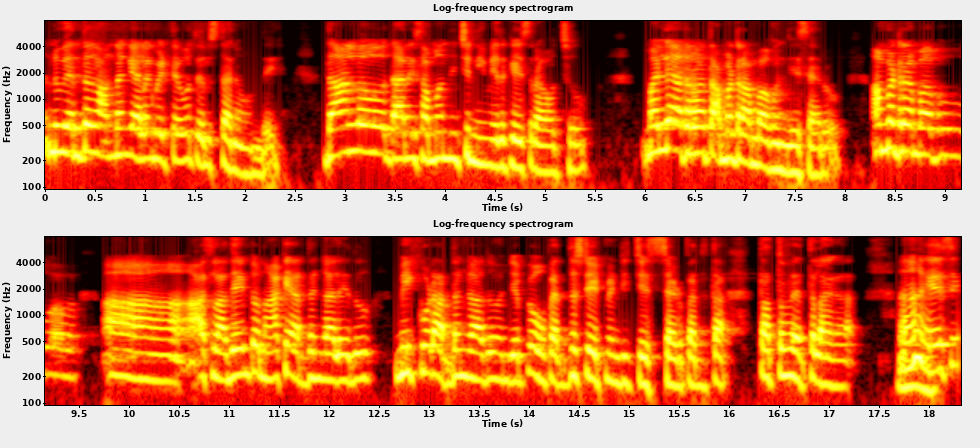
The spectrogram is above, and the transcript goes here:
నువ్వు ఎంత అందంగా ఎలగబెట్టావో తెలుస్తూనే ఉంది. దానిలో దానికి సంబంధించి నీ మీద కేసు రావచ్చు. మళ్ళీ ఆ తర్వాత అమ్మటి రాంబాబుని చేశారు. అమ్మటి రాంబాబు ఆ, అసలు అదేంటో నాకే అర్థం కాలేదు మీకు కూడా అర్థం కాదు అని చెప్పి ఒక పెద్ద స్టేట్మెంట్ ఇచ్చేసాడు పెద్ద త- తత్వవేత్తలాగా. వేసి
